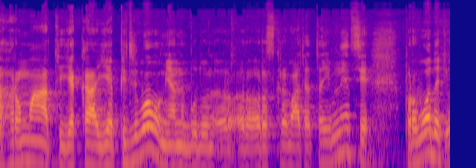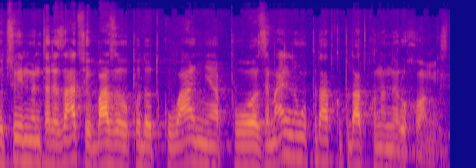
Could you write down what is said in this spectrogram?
громад, яка є під Львовом, я не буду розкривати таємниці, проводить оцю інвентаризацію базового податкування по земельному податку, податку на нерухомість.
